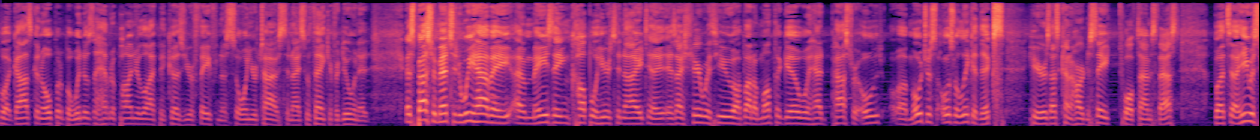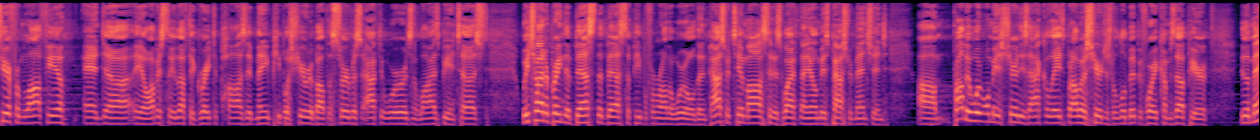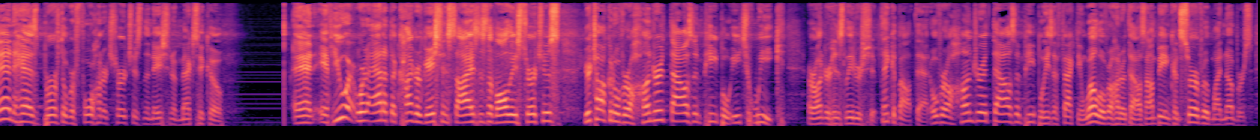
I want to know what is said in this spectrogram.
what God's going to open up the windows of heaven upon your life because of your faithfulness, so in your tithes tonight. So thank you for doing it. As Pastor mentioned, we have a, an amazing couple here tonight. Uh, as I shared with you about a month ago, we had Pastor o, uh, Modris here. That's kind of hard to say 12 times fast. But uh, he was here from Latvia, and uh, you know, obviously left a great deposit. Many people shared about the service afterwards and lives being touched. We try to bring the best, the best of people from around the world. And Pastor Tim Austin, and his wife Naomi, as Pastor mentioned, um, probably wouldn't want me to share these accolades, but I'm going to share just a little bit before he comes up here. The man has birthed over 400 churches in the nation of Mexico. And if you were to add up the congregation sizes of all these churches, you're talking over 100,000 people each week are under his leadership. Think about that. Over 100,000 people he's affecting. Well over 100,000. I'm being conservative with my numbers.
